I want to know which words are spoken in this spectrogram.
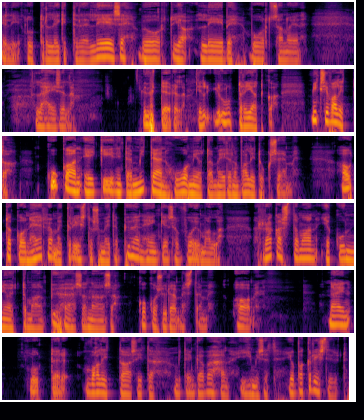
Eli Luther leikittelee lesevord ja lebevord sanojen läheisellä yhteydellä. Ja Luther jatkaa, miksi valittaa? Kukaan ei kiinnitä mitään huomiota meidän valitukseemme. Auttakoon Herramme Kristus meitä pyhän henkensä voimalla rakastamaan ja kunnioittamaan pyhää sanansa koko sydämestämme. Aamen. Näin Luther valittaa sitä, mitenkä vähän ihmiset, jopa kristityt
